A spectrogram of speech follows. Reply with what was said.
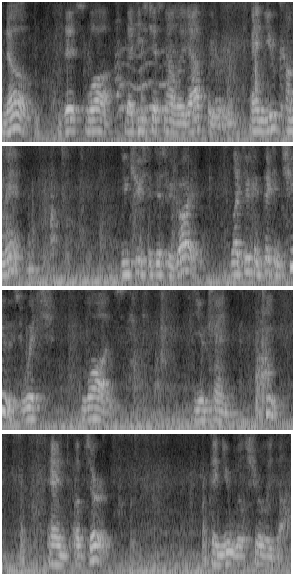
know this law that he's just now laid out for you, and you come in, you choose to disregard it. Like you can pick and choose which laws you can keep and observe, then you will surely die.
